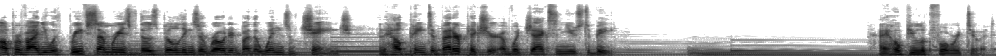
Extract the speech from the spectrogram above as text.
I'll provide you with brief summaries of those buildings eroded by the winds of change and help paint a better picture of what Jackson used to be. I hope you look forward to it.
